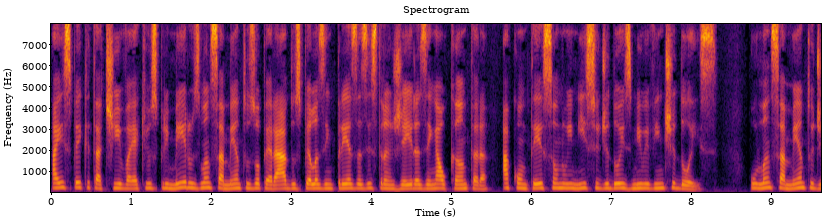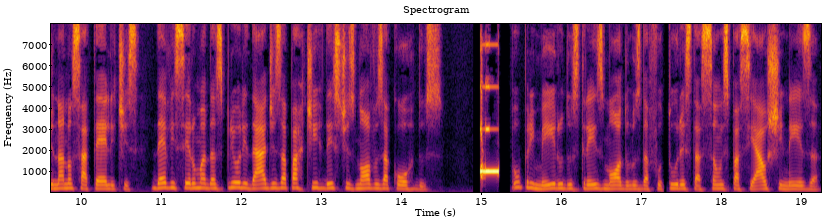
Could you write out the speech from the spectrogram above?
A expectativa é que os primeiros lançamentos operados pelas empresas estrangeiras em Alcântara aconteçam no início de 2022. O lançamento de nanosatélites deve ser uma das prioridades a partir destes novos acordos. O primeiro dos três módulos da futura Estação Espacial Chinesa,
